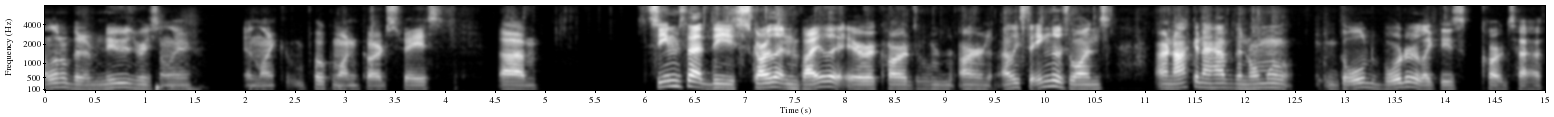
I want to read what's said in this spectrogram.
a little bit of news recently in like Pokemon card space. Um, seems that the Scarlet and Violet era cards are, at least the English ones, are not gonna have the normal gold border like these cards have.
